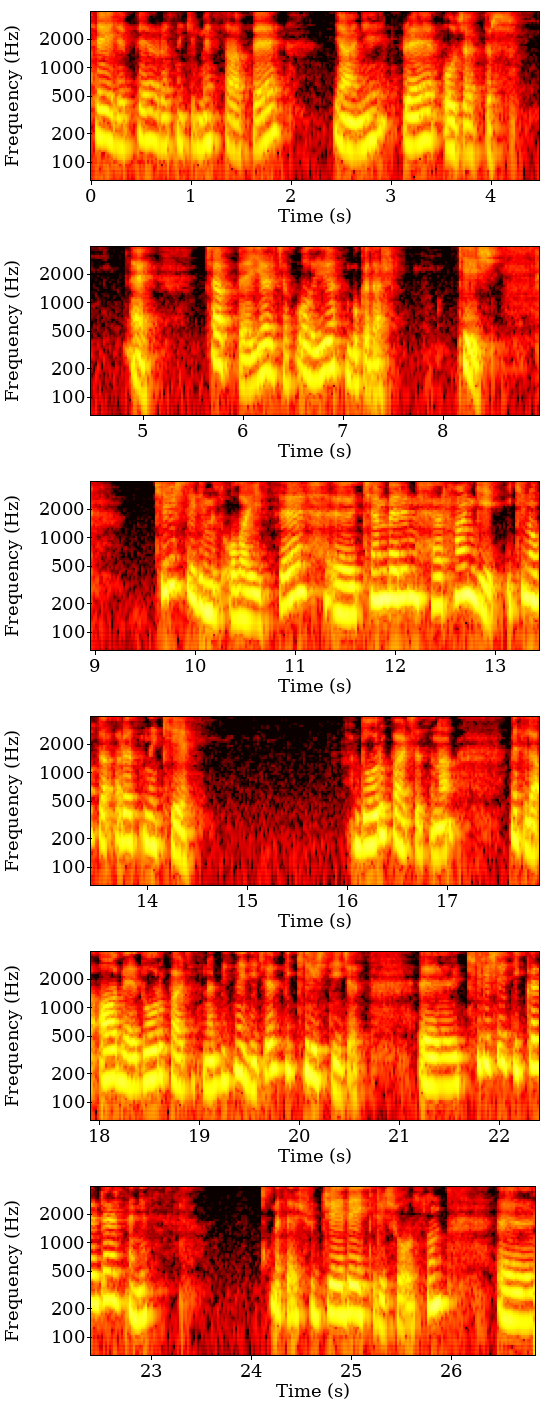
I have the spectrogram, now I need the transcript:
T ile P arasındaki mesafe yani R olacaktır. Evet. Çap ve yarıçap olayı bu kadar. Kiriş. Kiriş dediğimiz olay ise e, çemberin herhangi iki nokta arasındaki doğru parçasına mesela AB doğru parçasına biz ne diyeceğiz? Bir kiriş diyeceğiz. E, kirişe dikkat ederseniz mesela şu CD kirişi olsun. E,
